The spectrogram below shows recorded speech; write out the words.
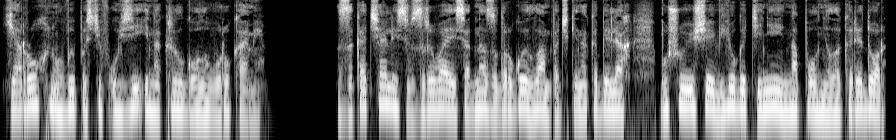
Я рухнул, выпустив УЗИ и накрыл голову руками. Закачались, взрываясь одна за другой лампочки на кабелях, бушующая вьюга теней наполнила коридор.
